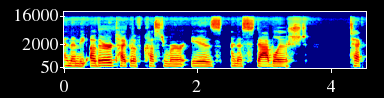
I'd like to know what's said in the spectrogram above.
and then the other type of customer is an established tech,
